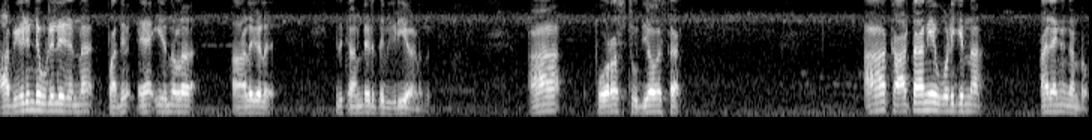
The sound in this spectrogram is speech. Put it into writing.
ആ വീടിന്റെ ഉള്ളിലിരുന്ന് പതി ഇരുന്നുള്ള ആളുകൾ ഇത് കണ്ടെടുത്ത വീഡിയോ ആണിത്. ആ ഫോറസ്റ്റ് ഉദ്യോഗസ്ഥർ ആ കാട്ടാനയെ ഓടിക്കുന്ന ആ രംഗം കണ്ടോ?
